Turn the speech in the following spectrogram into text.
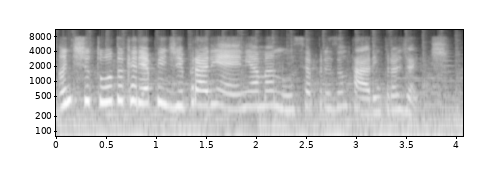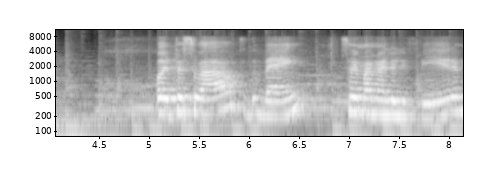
Antes de tudo, eu queria pedir para a Ariane e a Manu se apresentarem para a gente. Oi, pessoal, tudo bem? Sou Emanuele Oliveira,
